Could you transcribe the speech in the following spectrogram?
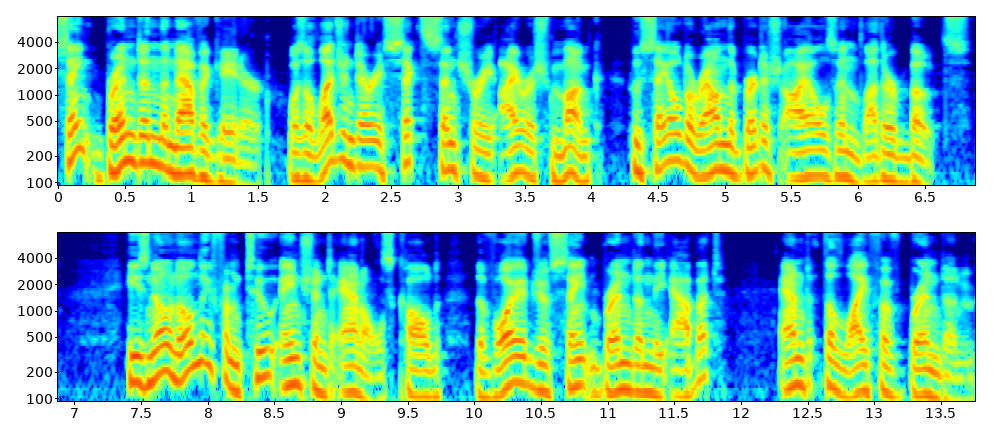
Saint Brendan the Navigator was a legendary 6th century Irish monk who sailed around the British Isles in leather boats. He's known only from two ancient annals called The Voyage of Saint Brendan the Abbot and The Life of Brendan.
